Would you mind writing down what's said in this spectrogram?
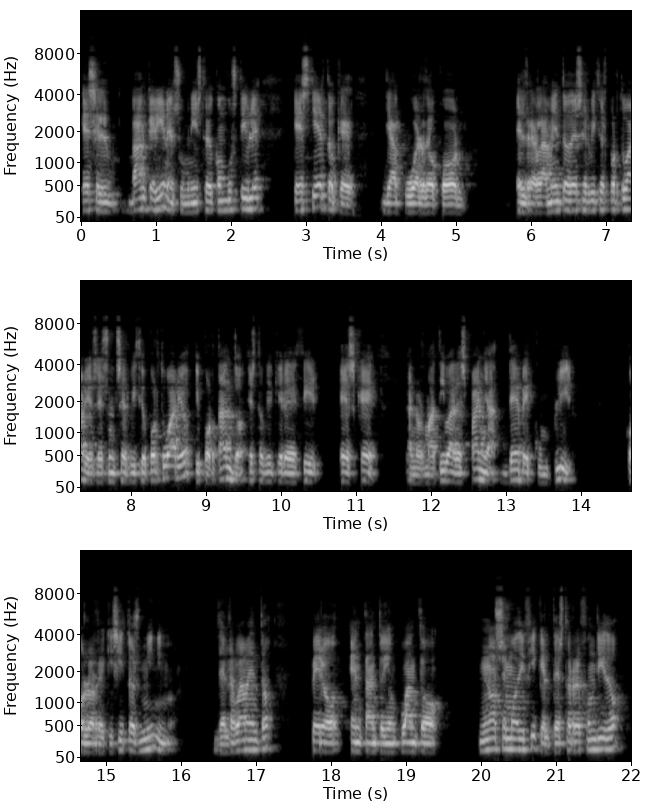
es el bunkering, el suministro de combustible, que es cierto que de acuerdo con el reglamento de servicios portuarios es un servicio portuario y por tanto, ¿esto qué quiere decir? Es que la normativa de España debe cumplir con los requisitos mínimos del reglamento, pero en tanto y en cuanto no se modifique el texto refundido,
